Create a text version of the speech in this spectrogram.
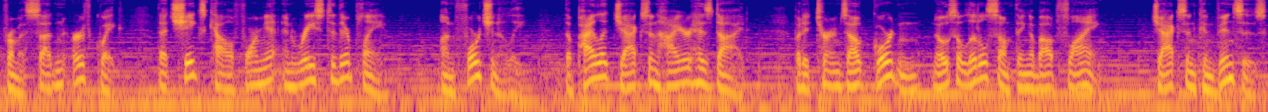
from a sudden earthquake that shakes California and race to their plane. Unfortunately, the pilot Jackson hired has died, but it turns out Gordon knows a little something about flying. Jackson convinces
